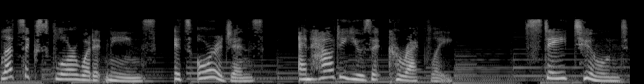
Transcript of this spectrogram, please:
Let's explore what it means, its origins, and how to use it correctly. Stay tuned.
